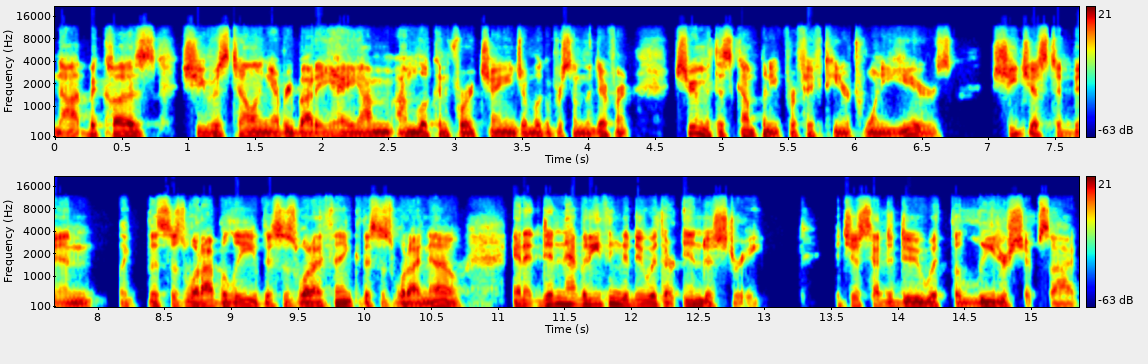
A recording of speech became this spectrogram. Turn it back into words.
not because she was telling everybody hey i'm i'm looking for a change. I'm looking for something different. She's been with this company for 15 or 20 years. She just had been like this is what i believe. This is what i think. This is what i know. And it didn't have anything to do with her industry. It just had to do with the leadership side.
